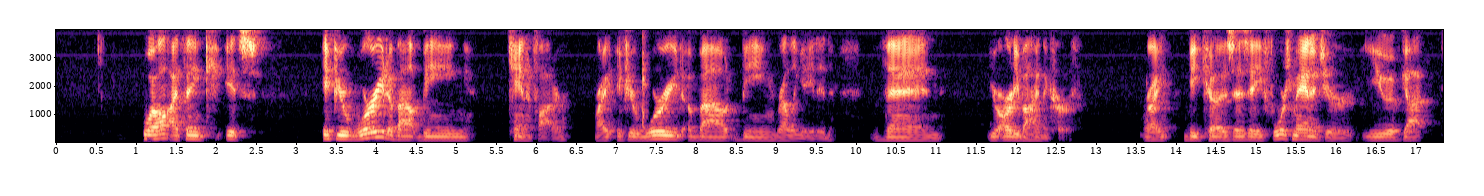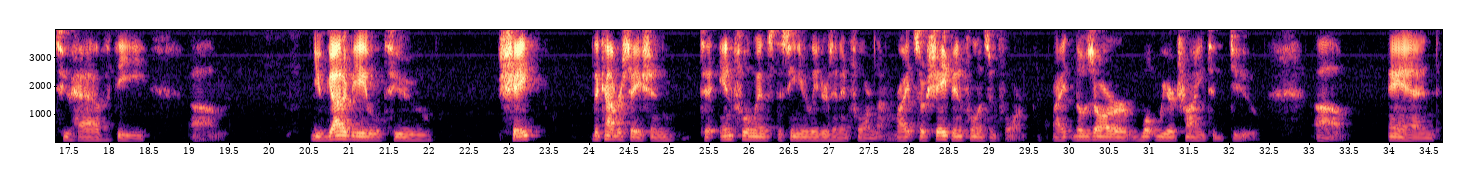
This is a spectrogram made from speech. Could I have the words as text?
Well, I think it's if you're worried about being cannon fodder, right? If you're worried about being relegated, then you're already behind the curve, right? Because as a force manager, you have got to have the, um, you've got to be able to shape the conversation to influence the senior leaders and inform them, right? So shape, influence, inform, right? Those are what we are trying to do. Um, and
